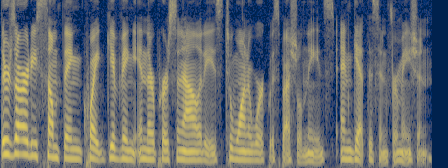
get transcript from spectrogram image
there's already something quite giving in their personalities to want to work with special needs and get this information.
